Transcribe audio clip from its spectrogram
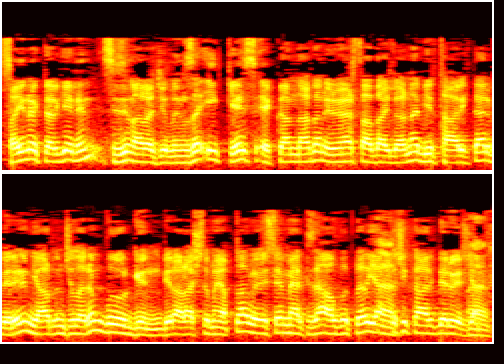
Sayın Ökler gelin sizin aracılığınıza ilk kez ekranlardan üniversite adaylarına bir tarihler verelim. Yardımcılarım bugün bir araştırma yaptılar ve ÖSYM merkeze aldıkları yaklaşık tarihleri vereceğim. Evet.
